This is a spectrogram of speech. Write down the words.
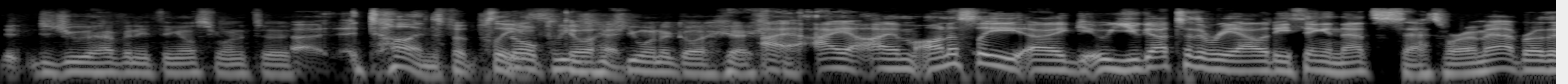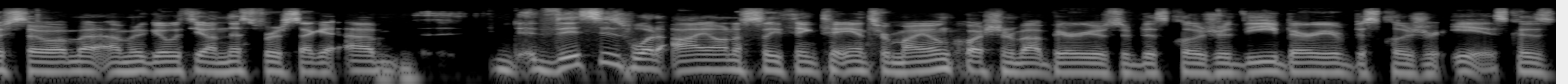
did you have anything else you wanted to? Uh, tons, but please, no, please, go ahead. if you want to go ahead. I, I, am honestly, uh, you got to the reality thing, and that's that's where I'm at, brother. So I'm, I'm going to go with you on this for a second. Um, this is what I honestly think to answer my own question about barriers of disclosure. The barrier of disclosure is because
